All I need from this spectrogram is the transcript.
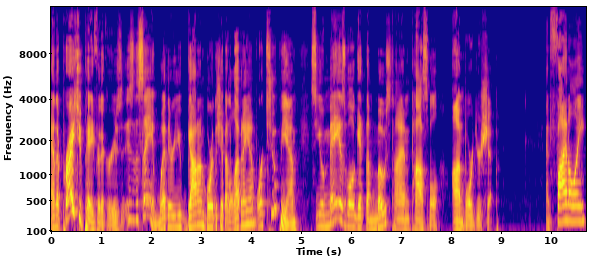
And the price you paid for the cruise is the same whether you got on board the ship at 11 a.m. or 2 p.m., so you may as well get the most time possible on board your ship. And finally,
